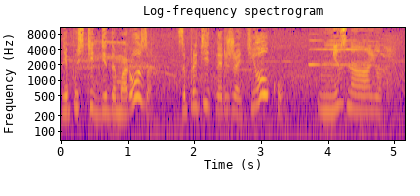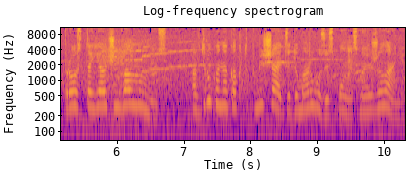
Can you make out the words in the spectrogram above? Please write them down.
Не пустить Деда Мороза? Запретить наряжать елку? Не знаю. Просто я очень волнуюсь. А вдруг она как-то помешает Деду Морозу исполнить мое желание?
